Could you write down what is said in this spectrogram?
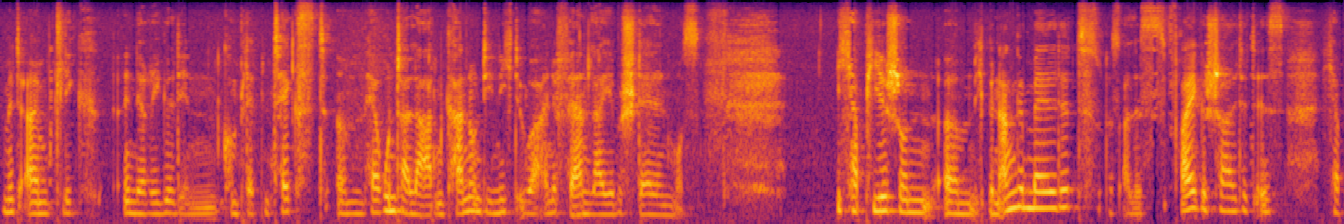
mit einem Klick in der Regel den kompletten Text ähm, herunterladen kann und die nicht über eine Fernleihe bestellen muss. Ich habe hier schon, ähm, ich bin angemeldet, sodass alles freigeschaltet ist. Ich habe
